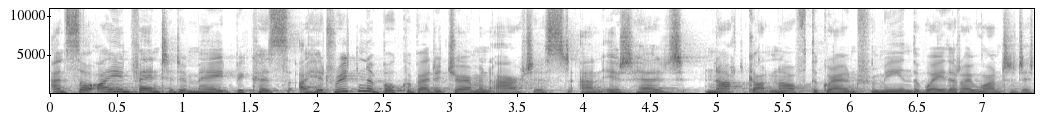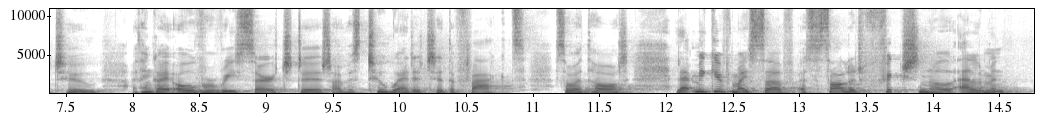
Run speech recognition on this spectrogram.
And so I invented a maid because I had written a book about a German artist, and it had not gotten off the ground for me in the way that I wanted it to. I think I over researched it, I was too wedded to the facts. So I thought, let me give myself a solid fictional element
